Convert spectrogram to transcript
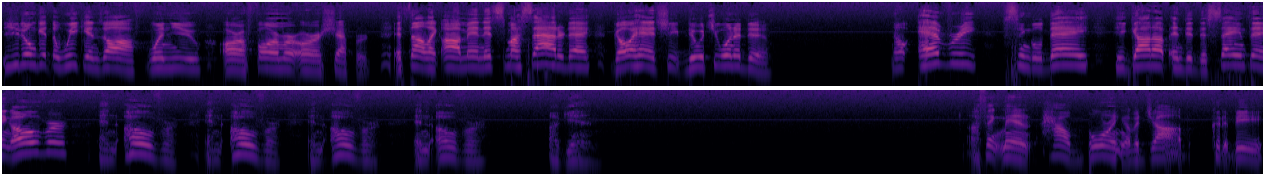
You don't get the weekends off when you are a farmer or a shepherd. It's not like, oh man, it's my Saturday. Go ahead, sheep, do what you want to do. No, every single day he got up and did the same thing over and over and over and over and over again. I think, man, how boring of a job could it be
